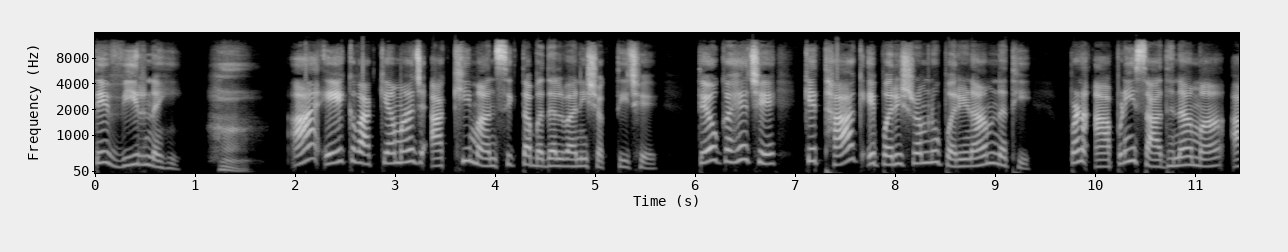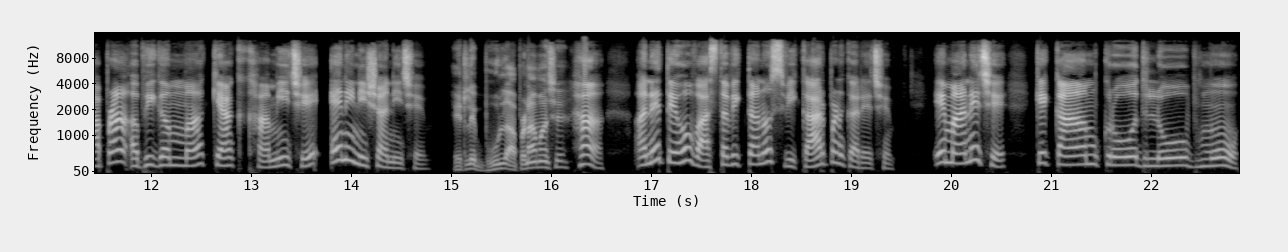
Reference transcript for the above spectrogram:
તે વીર નહીં. હા. આ એક વાક્યમાં જ આખી માનસિકતા બદલવાની શક્તિ છે. તેઓ કહે છે કે થાક એ પરિશ્રમનું પરિણામ નથી પણ આપણી સાધનામાં આપણા અભિગમમાં ક્યાંક ખામી છે એની નિશાની છે. એટલે ભૂલ આપણામાં છે? હા અને તેઓ વાસ્તવિકતાનો સ્વીકાર પણ કરે છે. એ માને છે કે કામ ક્રોધ લોભ મોહ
